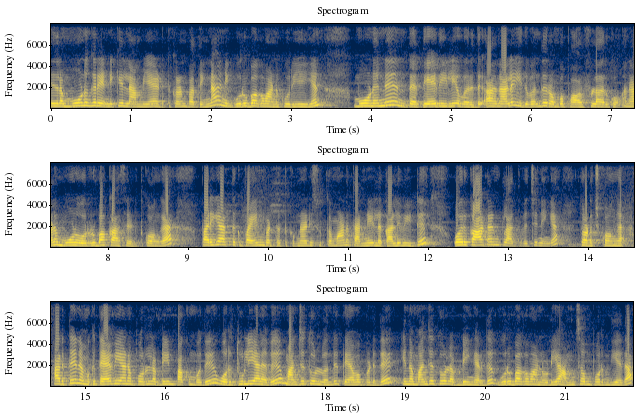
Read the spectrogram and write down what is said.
இதில் மூணுங்கிற எண்ணிக்கையில் நாம் ஏன் எடுத்துக்கிறோன்னு பார்த்தீங்கன்னா இன்னைக்கு குரு பகவானுக்கு உரிய எண் மூணுன்னு இந்த தேதியிலே வருது. அதனால் இது வந்து ரொம்ப பவர்ஃபுல்லாக இருக்கும். அதனால் மூணு ஒரு ரூபாய் காசு எடுத்துக்கோங்க. பரிகாரத்துக்கு பயன்படுத்துறதுக்கு முன்னாடி சுத்தமான தண்ணியில் கழுவிட்டு ஒரு காட்டன் கிளாத் வச்சு நீங்கள் தொடச்சிக்கோங்க. அடுத்து நமக்கு தேவையான பொருள் அப்படின்னு பார்க்கும்போது ஒரு துளி அளவு மஞ்சத்தூள் வந்து தேவைப்படுது. இந்த மஞ்சத்தூள் அப்படிங்கிறது குரு பகவானுடைய அம்சம் பொருந்தியதாக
